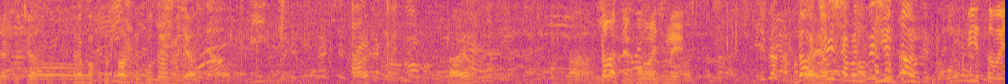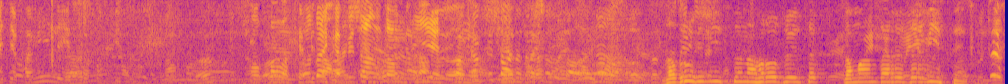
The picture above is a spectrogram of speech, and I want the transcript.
як учасник. Треба вписати буде ім'я. Вітаю. Часик возьми. Да, Чиша, возьми ще цацик. Повписуйте фамілії, все подписывайте. Что осталось Отдай капітан? капітану там є. Капітана те, що стало. За друге місце нагороджується команда резервісти. Та як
